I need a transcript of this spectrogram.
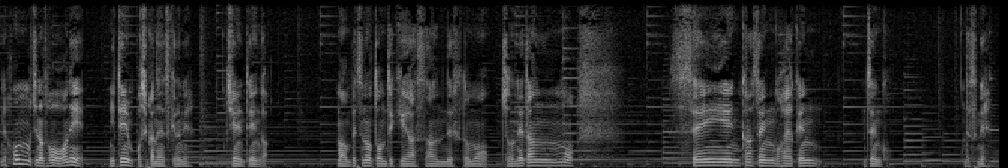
で、本町の方はね、2店舗しかないですけどね、チェーン店が。まあ別のトンテキ屋さんですけども、ちょっと値段も1000円から1500円前後ですね。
